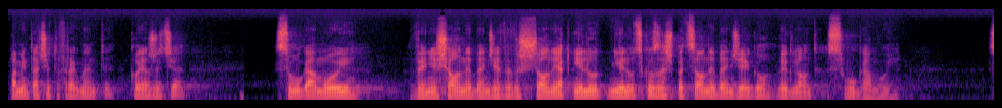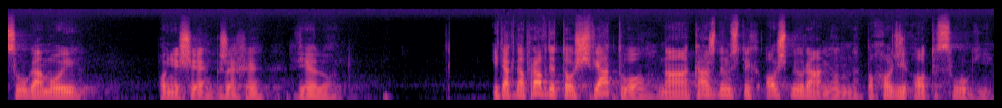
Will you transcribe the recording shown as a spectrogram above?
Pamiętacie te fragmenty? Kojarzycie? Sługa mój wyniesiony będzie wywyższony, jak nieludzko zeszpecony będzie jego wygląd. Sługa mój. Sługa mój poniesie grzechy wielu. I tak naprawdę to światło na każdym z tych ośmiu ramion pochodzi od sługi.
